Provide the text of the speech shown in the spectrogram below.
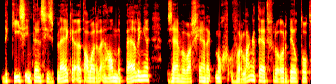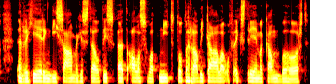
de kiesintenties blijken uit allerhande peilingen, zijn we waarschijnlijk nog voor lange tijd veroordeeld tot een regering die samengesteld is uit alles wat niet tot de radicale of extreme kant behoort.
